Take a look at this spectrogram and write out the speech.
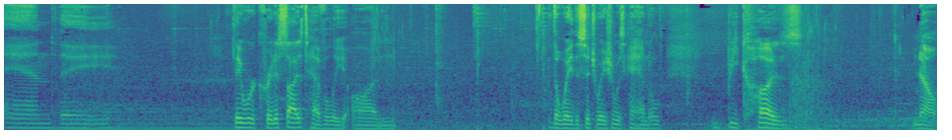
and they they were criticized heavily on the way the situation was handled because No.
